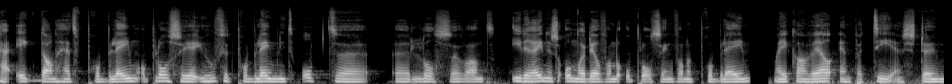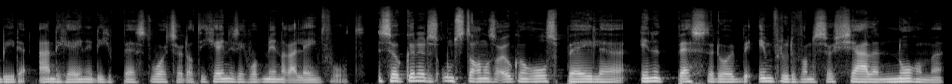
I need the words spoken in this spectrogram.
ga ik dan het probleem oplossen? Je, hoeft het probleem niet op te uh, lossen, want iedereen is onderdeel van de oplossing van het probleem. Maar je kan wel empathie en steun bieden aan degene die gepest wordt, zodat diegene zich wat minder alleen voelt. Zo kunnen dus omstanders ook een rol spelen in het pesten door het beïnvloeden van de sociale normen.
